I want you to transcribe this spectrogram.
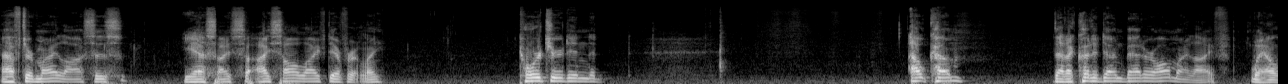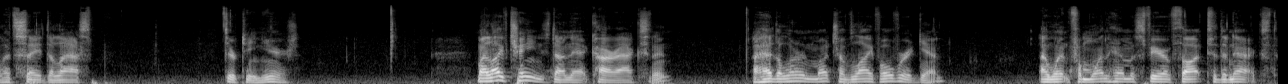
after my losses, yes, I saw, I saw life differently. Tortured in the outcome that I could have done better all my life. Well, let's say the last 13 years. My life changed on that car accident. I had to learn much of life over again. I went from one hemisphere of thought to the next.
